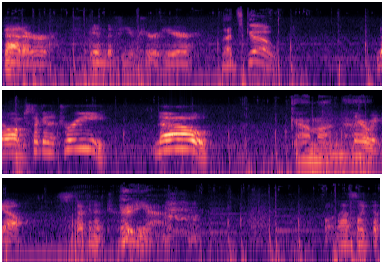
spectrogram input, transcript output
better in the future here. Let's go. No, I'm stuck in a tree. No. Come on now. There we go. Stuck in a tree. Up. Well, that's like the.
